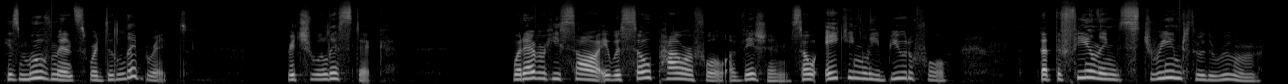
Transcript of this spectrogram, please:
His movements were deliberate, ritualistic. Whatever he saw, it was so powerful a vision, so achingly beautiful, that the feeling streamed through the room.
